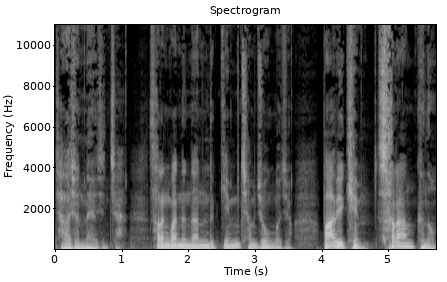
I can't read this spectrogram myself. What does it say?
잘하셨네요, 진짜. 사랑받는다는 느낌 참 좋은 거죠. 바비킴, 사랑 그놈.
